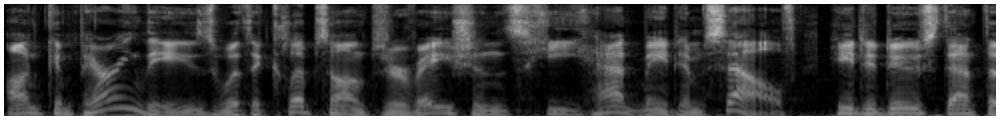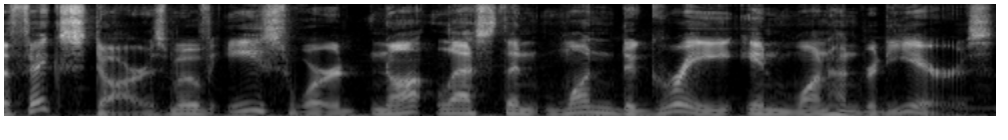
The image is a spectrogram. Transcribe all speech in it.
On comparing these with eclipse observations he had made himself, he deduced that the fixed stars move eastward not less than one degree in 100 years.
